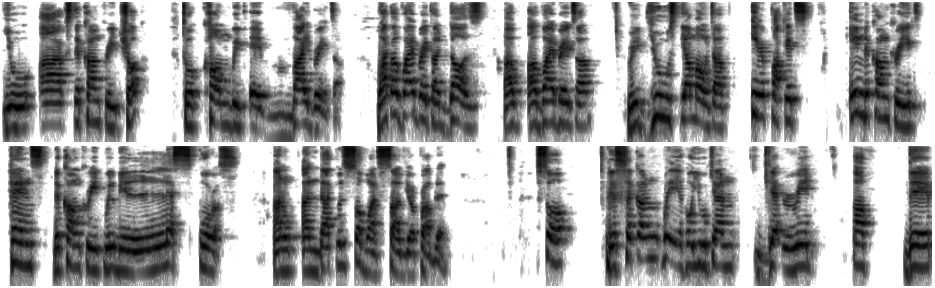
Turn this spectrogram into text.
you ask the concrete truck to come with a vibrator. What a vibrator does, a, a vibrator reduce the amount of air pockets in the concrete Hence, the concrete will be less porous and, and that will somewhat solve your problem. So, the second way how you can get rid of the,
